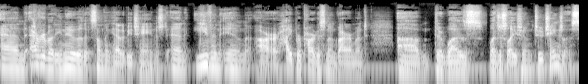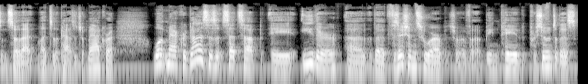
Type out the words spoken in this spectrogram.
And everybody knew that something had to be changed. And even in our hyper partisan environment, um, there was legislation to change this. And so that led to the passage of MACRA. What MACRA does is it sets up a either uh, the physicians who are sort of uh, being paid pursuant to this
